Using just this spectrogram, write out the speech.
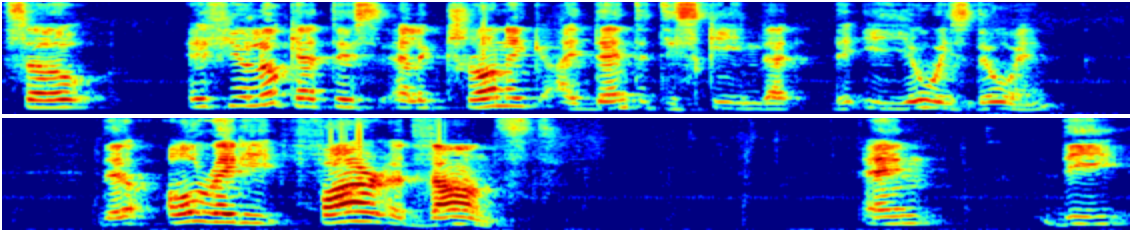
So if you look at this electronic identity scheme that the EU is doing, they're already far advanced. And the,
